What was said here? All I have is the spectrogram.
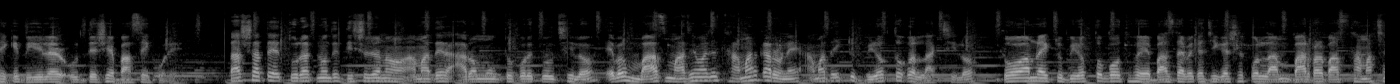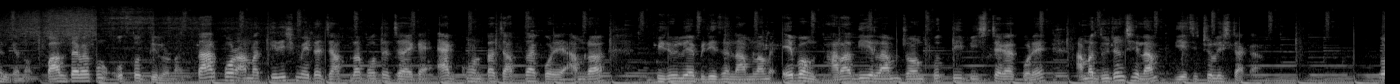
থেকে বিরলার উদ্দেশ্যে বাসে করে। তার সাথে তুরাক নদীর দৃশ্য যেন আমাদের আরও মুগ্ধ করে তুলছিল এবং বাস মাঝে মাঝে থামার কারণে আমাদের একটু বিরক্তকর লাগছিল। তো আমরা একটু বিরক্ত বোধ হয়ে বাস ড্রাইভারকে জিজ্ঞাসা করলাম, বারবার বাস থামাচ্ছেন কেন? বাস ড্রাইভার কোনো উত্তর দিল না। তারপর আমরা তিরিশ মিনিটের যাত্রা পথের জায়গায় এক ঘণ্টা যাত্রা করে আমরা বিরুলিয়া ব্রিজে নামলাম এবং ভাড়া দিয়ে এলাম জনপ্রতি বিশ টাকা করে। আমরা দুজন ছিলাম, দিয়েছি চল্লিশ টাকা। তো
